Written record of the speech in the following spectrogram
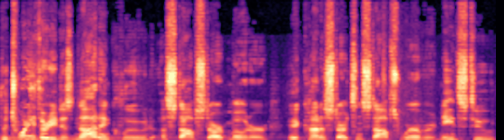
the 2030 does not include a stop-start motor. It kind of starts and stops wherever it needs to.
